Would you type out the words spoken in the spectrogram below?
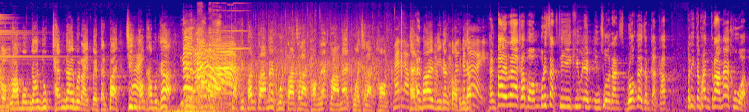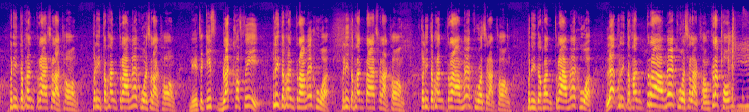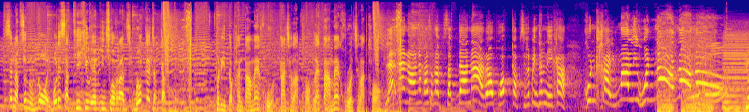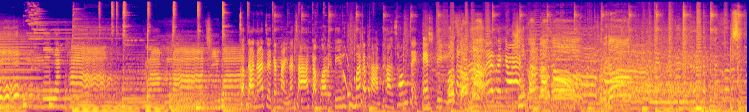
ผม เรามงย้อนยุคแชมป์ได้เมื่อไหร่เปิดแผ่นป้าย ชิงทองคำมูลค่าหนึ่งล้านบาทจากพิพันธ์ตราแม่ครัวตราฉลากทองและตราแม่ครัวฉลากทองแม่นแล้วแผ่นป้ายมีดังต่อไปนี้ครับ แผ่นป้ายแรกครับผม บริษัท TQM Insurance Broker จำกัดครับ ผลิตภัณฑ์ตราแม่ครัว ผลิตภัณฑ์ตราฉลากทอง ผลิตภัณฑ์ตราแม่ครัวฉลากทอง เนเจอร์กิฟต์แบล็กคอฟฟี่ผลิตภัณฑ์ตราแม่ครัว ผลิตภัณฑ์ตราฉลากทอง ผลิตภัณฑ์ตราแม่ครัวฉลากทอง ผลิตภัณฑ์ตราแม่ครัว และผลิตภัณฑ์ตราแม่ครัวฉลากทองครับผม สนับสนุนโดยบริษัท TQM Insurance Broker จำกัด ผลิตภัณฑ์ตาแม่ครัวตาฉลากทอง และตาแม่ครัวฉลากทอง และแน่นอนนะคะสำหรับสัปดาห์หน้าเราพบกับศิลปินท่านนี้ค่ะ คุณไข่ ดาห์หน้าเจอกันใหม่นะจ๊ะ กับวาไรตี้ลูกทุ่งมาตรฐานทางช่อง 7 HD ในรายการ ชุดทางดาวทอง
